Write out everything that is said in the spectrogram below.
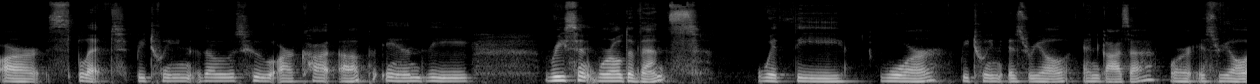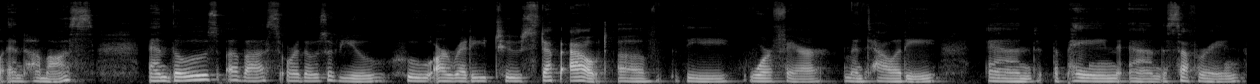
are split between those who are caught up in the recent world events with the war between Israel and Gaza, or Israel and Hamas, and those of us or those of you who are ready to step out of the warfare mentality and the pain and the suffering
